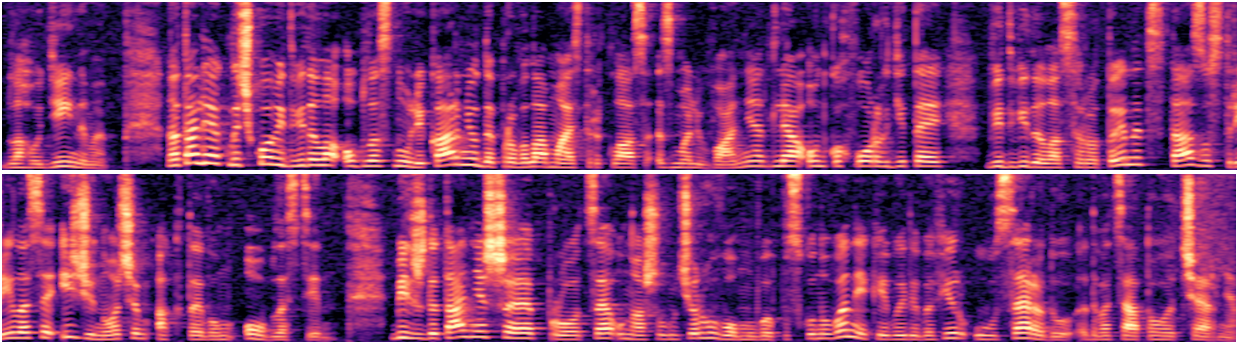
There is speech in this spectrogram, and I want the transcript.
благодійними. Наталія Кличко відвідала обласну лікарню, де провела майстер-клас з малювання для онкохворих дітей, відвідала сиротинець та зустрілася із жіночим активом області. Більш детальніше про це у нашому черговому випуску новин, який вийде в ефір у середу, 20 червня.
